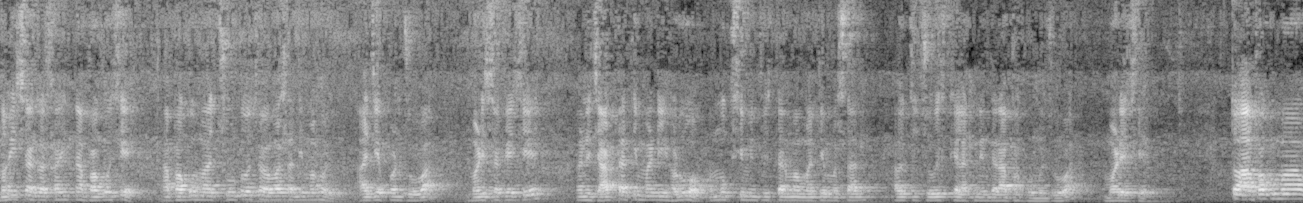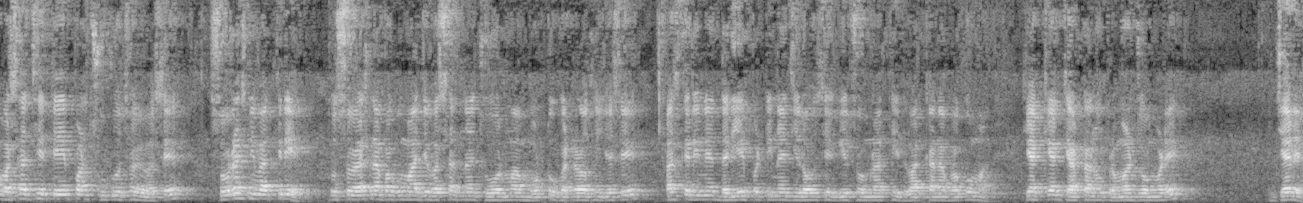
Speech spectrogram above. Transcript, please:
મહીસાગર સહિતના ભાગો છે. આ ભાગોમાં છૂટો છવાયો વરસાદી માહોલ આજે પણ જોવા મળી શકે છે. અને ઝાપટાથી માંડી હળવો અમુક સીમિત વિસ્તારમાં મધ્યમ વરસાદ આવતી ચોવીસ કલાકની અંદર આ ભાગોમાં જોવા મળે છે. તો આ ભાગોમાં વરસાદ છે તે પણ છૂટો થયો હશે. સૌરાષ્ટ્રની વાત કરીએ તો સૌરાષ્ટ્રના ભાગોમાં આજે વરસાદના જોરમાં મોટો ઘટાડો થઈ જશે. ખાસ કરીને દરિયાઈ પટ્ટીના જિલ્લાઓ છે, ગીર સોમનાથથી દ્વારકાના ભાગોમાં ક્યાંક ક્યાંક ઝાપટાનું પ્રમાણ જોવા મળે. જ્યારે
